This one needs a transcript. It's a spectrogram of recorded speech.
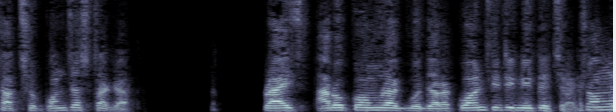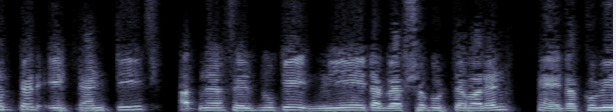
সাতশো পঞ্চাশ টাকা। প্রাইস আরও কম রাখব যারা কোয়ান্টিটি নিতে চায়। চমৎকার এই ফ্যানটি আপনারা ফেসবুকে নিয়ে এটা ব্যবসা করতে পারেন। হ্যাঁ এটা খুবই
